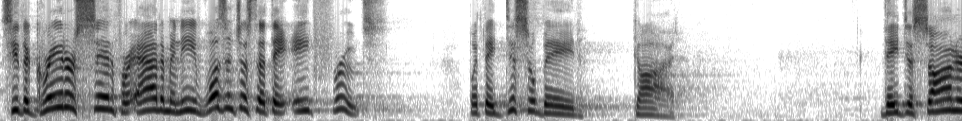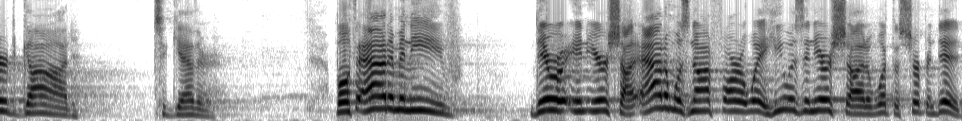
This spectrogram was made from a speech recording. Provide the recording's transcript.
See, the greater sin for Adam and Eve wasn't just that they ate fruit, but they disobeyed God. They dishonored God together. Both Adam and Eve they were in earshot. Adam was not far away. He was in earshot of what the serpent did.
